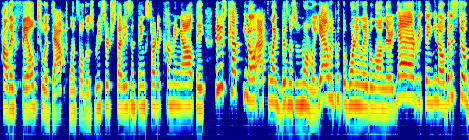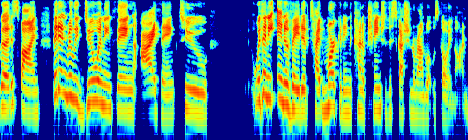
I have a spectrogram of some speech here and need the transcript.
how they failed to adapt once all those research studies and things started coming out. They, they just kept, you know, acting like business as normal. Yeah, we put the warning label on there. Yeah, everything, you know, but it's still good. It's fine. They didn't really do anything, I think, to, with any innovative type marketing to kind of change the discussion around what was going on.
